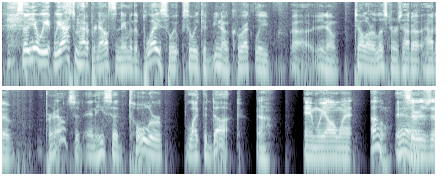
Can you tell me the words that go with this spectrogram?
so yeah, we, we asked him how to pronounce the name of the place, so we, so we could you know correctly uh, you know tell our listeners how to how to pronounce it, and he said Toller like the duck. Oh. And we all went, oh, Yeah. so there's a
